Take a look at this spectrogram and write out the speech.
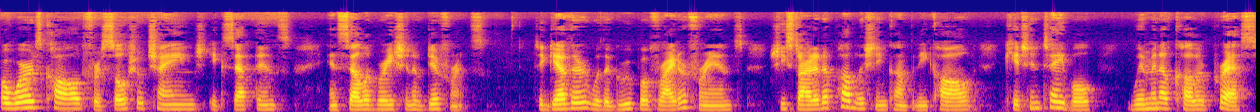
Her words called for social change, acceptance, and celebration of difference. Together with a group of writer friends, she started a publishing company called Kitchen Table Women of Color Press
